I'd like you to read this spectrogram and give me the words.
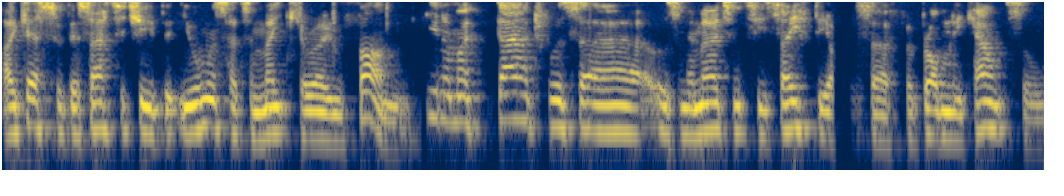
I guess with this attitude that you almost had to make your own fun. You know, my dad was uh, was an emergency safety officer for Bromley Council,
